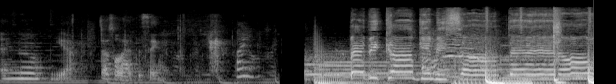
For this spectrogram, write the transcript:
And um yeah that's all i have to say. Bye. Baby come give me something oh.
